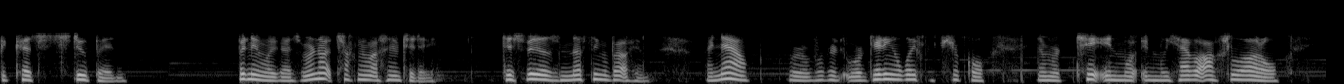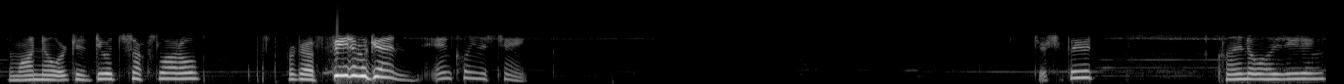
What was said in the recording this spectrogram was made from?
because it's stupid. But anyway, guys, we're not talking about him today. This video is nothing about him. Right now, we're we're we're getting away from Circle, and we're taking and we have an axolotl. And want to know what we're gonna do with this? We're gonna feed him again and clean his tank. There's some food. Clean it while he's eating.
